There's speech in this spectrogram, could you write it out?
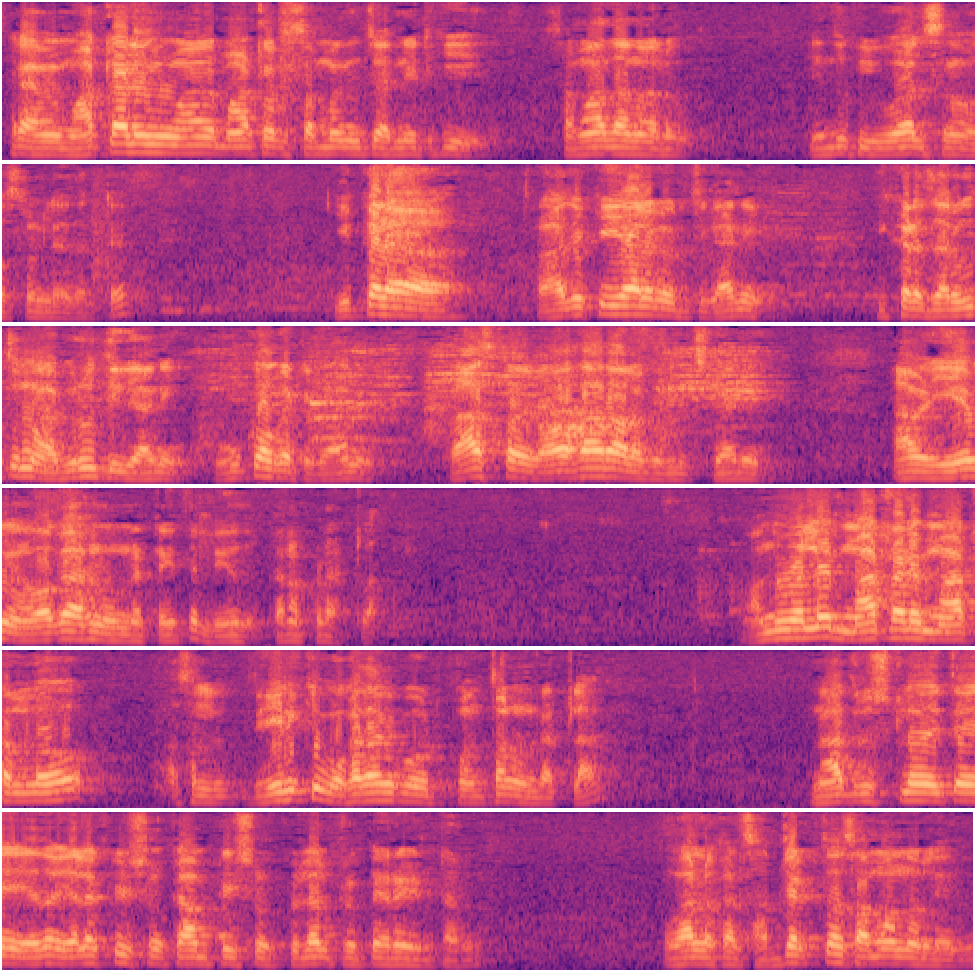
సరే ఆమె మాట్లాడిన మాటలకు సంబంధించి అన్నిటికీ సమాధానాలు ఎందుకు ఇవ్వాల్సిన అవసరం లేదంటే ఇక్కడ రాజకీయాల గురించి కానీ ఇక్కడ జరుగుతున్న అభివృద్ధి కానీ ఇంకొకటి కానీ రాష్ట్ర వ్యవహారాల గురించి కానీ ఆమె ఏమి అవగాహన ఉన్నట్టయితే లేదు కనపడట్లా. అందువల్లే మాట్లాడే మాటల్లో అసలు దేనికి ఒకదానికి ఒకటి కొంత ఉండట్లా? నా దృష్టిలో అయితే ఏదో ఎలక్ట్రీషియన్ కాంపిటీషన్ పిల్లలు ప్రిపేర్ అయి ఉంటారు. వాళ్ళకి ఆ సబ్జెక్ట్తో సంబంధం లేదు.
